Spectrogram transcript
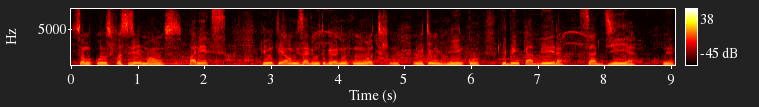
somos como se fossem irmãos, parentes, que um tem uma amizade muito grande um com o outro, um, tem um vínculo de brincadeira sadia. Né?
